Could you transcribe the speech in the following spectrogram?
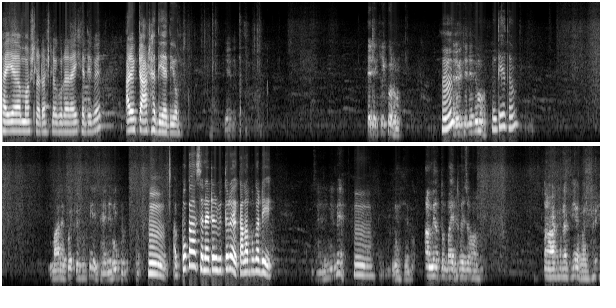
ভাইয়া মশলা টশলাগুলো রাইখে দেবে। আর একটু আঠা দিয়ে দিও। এটা কি করুম? হুম? দিয়ে দাও। হুম পোকা আছে না এটার ভিতরে? কালা পোকাটি নিলে হুম। তো বাইরে হয়ে যাব। আখানা দিয়ে বাইরে হয়ে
